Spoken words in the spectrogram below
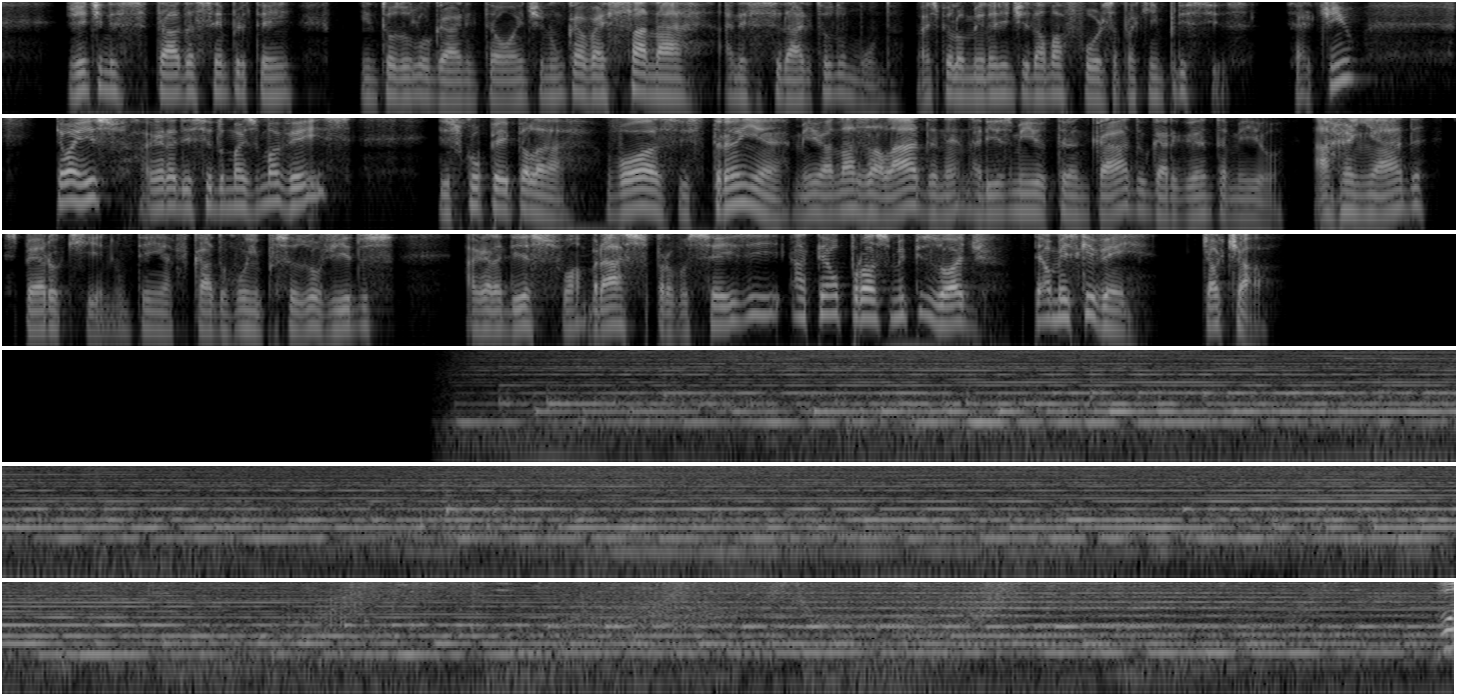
gente necessitada sempre tem em todo lugar, então a gente nunca vai sanar a necessidade de todo mundo, mas pelo menos a gente dá uma força para quem precisa, certinho? Então é isso, agradecido mais uma vez. Desculpe aí pela voz estranha, meio anasalada, né? Nariz meio trancado, garganta meio arranhada. Espero que não tenha ficado ruim para os seus ouvidos. Agradeço, um abraço para vocês e até o próximo episódio. Até o mês que vem. Tchau, tchau.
